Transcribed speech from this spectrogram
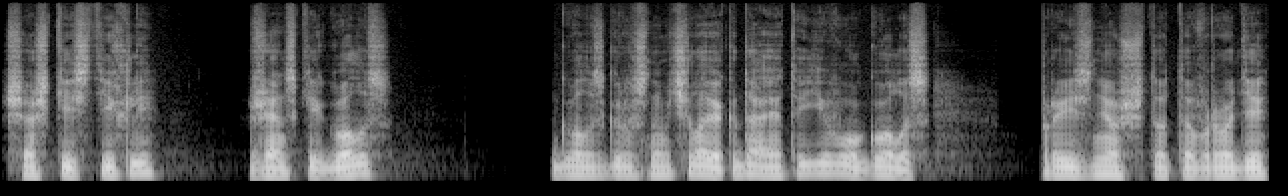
Шашки стихли. Женский голос. Голос грустного человека. Да, это его голос. Произнес что-то вроде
